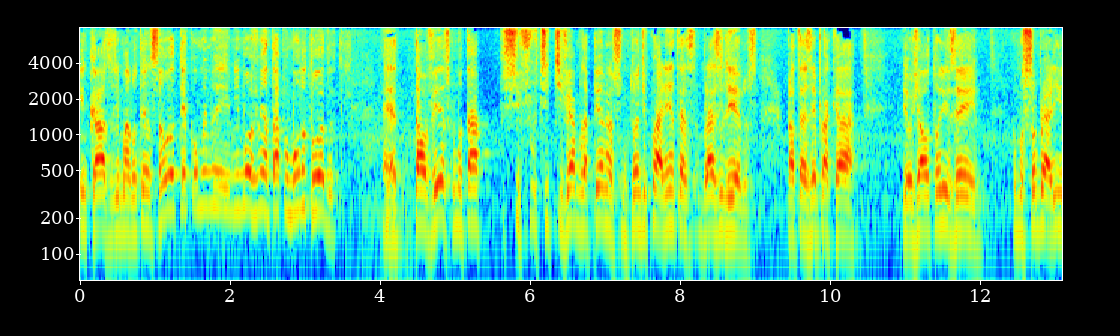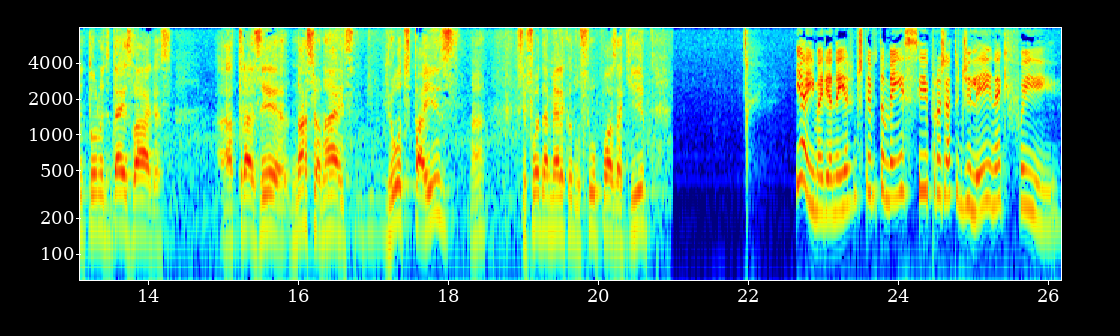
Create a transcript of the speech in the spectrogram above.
em caso de manutenção eu tenho como me, me movimentar para o mundo todo. É, talvez, como está, se, se tivermos apenas em torno de 40 brasileiros para trazer para cá, eu já autorizei, como sobraria em torno de 10 vagas, a trazer nacionais de outros países, né? se for da América do Sul, pós aqui. E aí, Mariana, e a gente teve também esse projeto de lei, né, que foi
